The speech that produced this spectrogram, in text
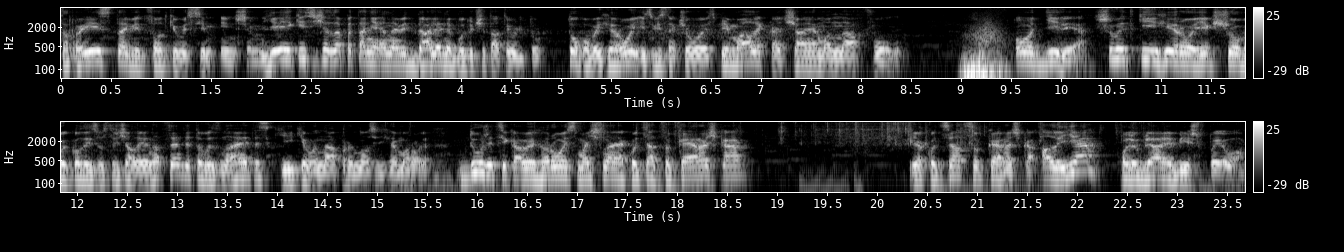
300% усім іншим. Є якісь ще запитання, я навіть далі не буду читати ульту. Топовий герой, і звісно, якщо ви спіймали, качаємо на фул. Оділія. Швидкий герой. Якщо ви колись зустрічали її на центрі, то ви знаєте, скільки вона приносить геморою. Дуже цікавий герой, смачна, як оця цукерочка як оця цукерочка. Але я полюбляю більш пиво.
